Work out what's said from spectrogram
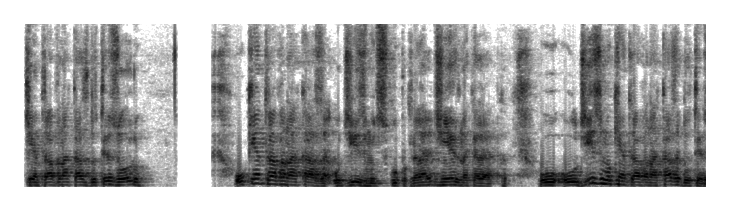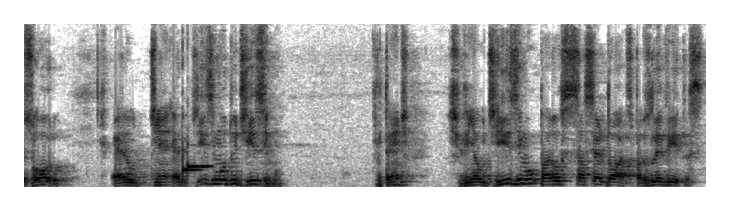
que entrava na casa do tesouro. O que entrava na casa, o dízimo, desculpa, que não era dinheiro naquela época, o, o dízimo que entrava na casa do tesouro era o, era o dízimo do dízimo. Entende? Vinha o dízimo para os sacerdotes, para os levitas.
